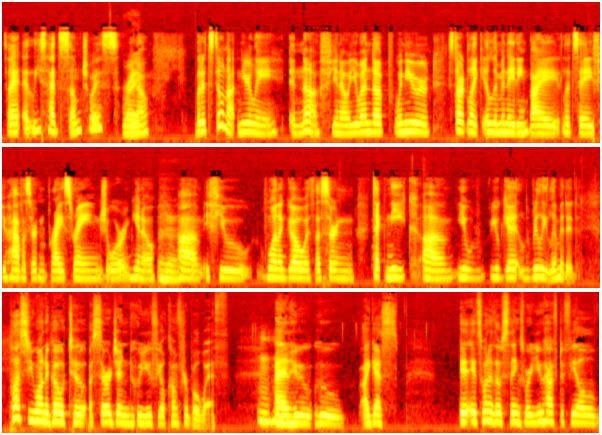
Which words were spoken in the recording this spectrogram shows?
so i at least had some choice right. you know but it's still not nearly enough you know you end up when you start like eliminating by let's say if you have a certain price range or you know mm-hmm. um, if you want to go with a certain technique um, you you get really limited plus you want to go to a surgeon who you feel comfortable with mm-hmm. and who who i guess it, it's one of those things where you have to feel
